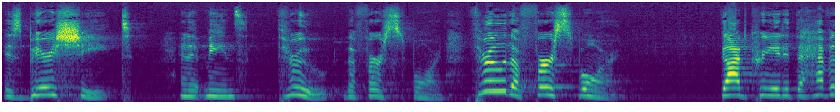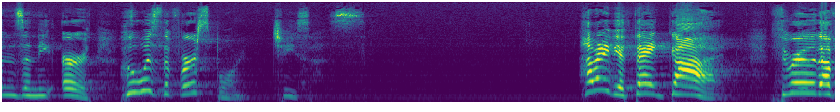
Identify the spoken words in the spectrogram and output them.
is Bereshit, and it means through the firstborn. Through the firstborn. God created the heavens and the earth. Who was the firstborn? Jesus. How many of you thank God? Through the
